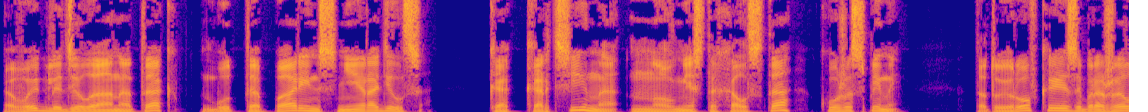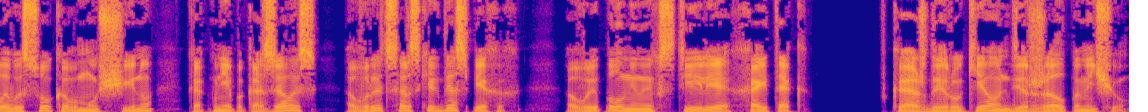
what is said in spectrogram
Выглядела она так, будто парень с ней родился. Как картина, но вместо холста — кожа спины. Татуировка изображала высокого мужчину, как мне показалось, в рыцарских доспехах, выполненных в стиле хай-тек. В каждой руке он держал по мечу.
